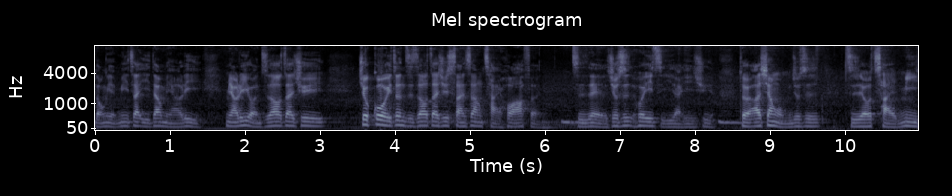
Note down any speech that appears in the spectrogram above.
龙眼蜜再移到苗栗，苗栗完之后再去。就过一阵子之后再去山上采花粉之类的，嗯、就是会一直移来移去。嗯、对啊，像我们就是只有采蜜、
